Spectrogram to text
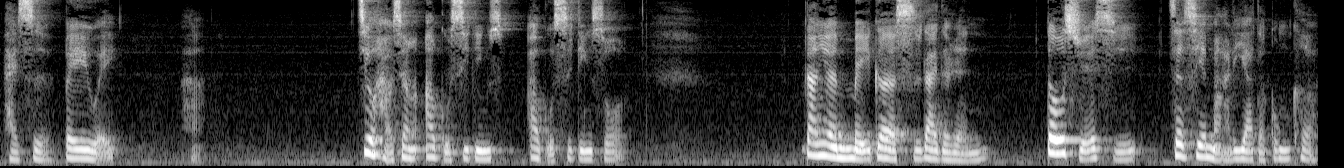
还是卑微，哈，就好像奥古斯丁奥古斯丁说：“但愿每个时代的人都学习这些玛利亚的功课，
